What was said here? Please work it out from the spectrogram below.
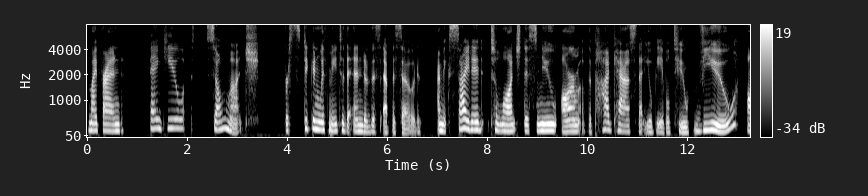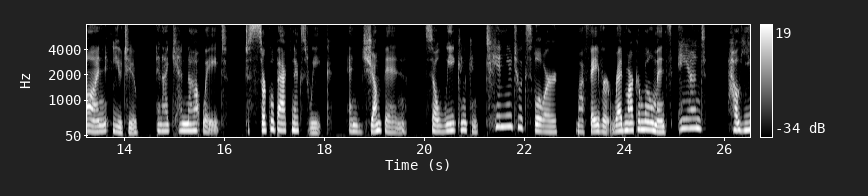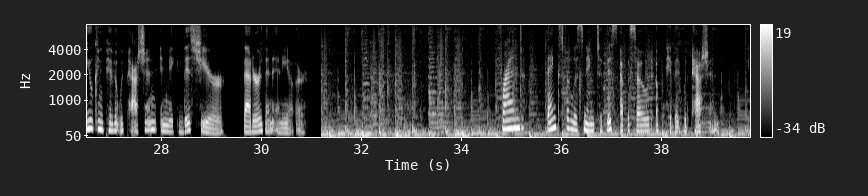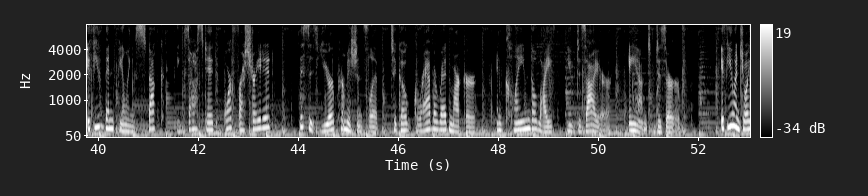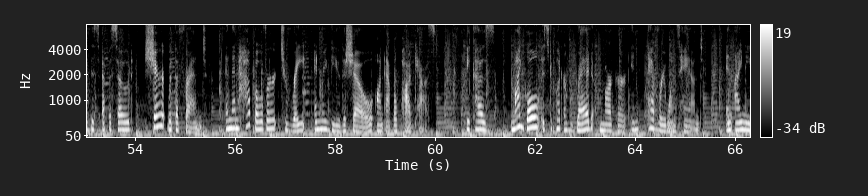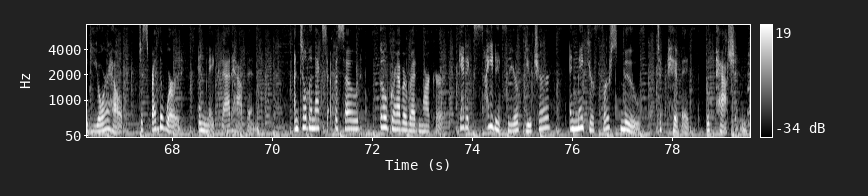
My friend, thank you so much for sticking with me to the end of this episode. I'm excited to launch this new arm of the podcast that you'll be able to view on YouTube. And I cannot wait to circle back next week and jump in so we can continue to explore my favorite red marker moments and how you can pivot with passion and make this year better than any other. Friend, thanks for listening to this episode of Pivot with Passion. If you've been feeling stuck, exhausted, or frustrated, this is your permission slip to go grab a red marker and claim the life you desire and deserve. If you enjoyed this episode, share it with a friend, and then hop over to rate and review the show on Apple Podcast. Because my goal is to put a red marker in everyone's hand, and I need your help to spread the word and make that happen. Until the next episode, go grab a red marker, get excited for your future, and make your first move to pivot with passion.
